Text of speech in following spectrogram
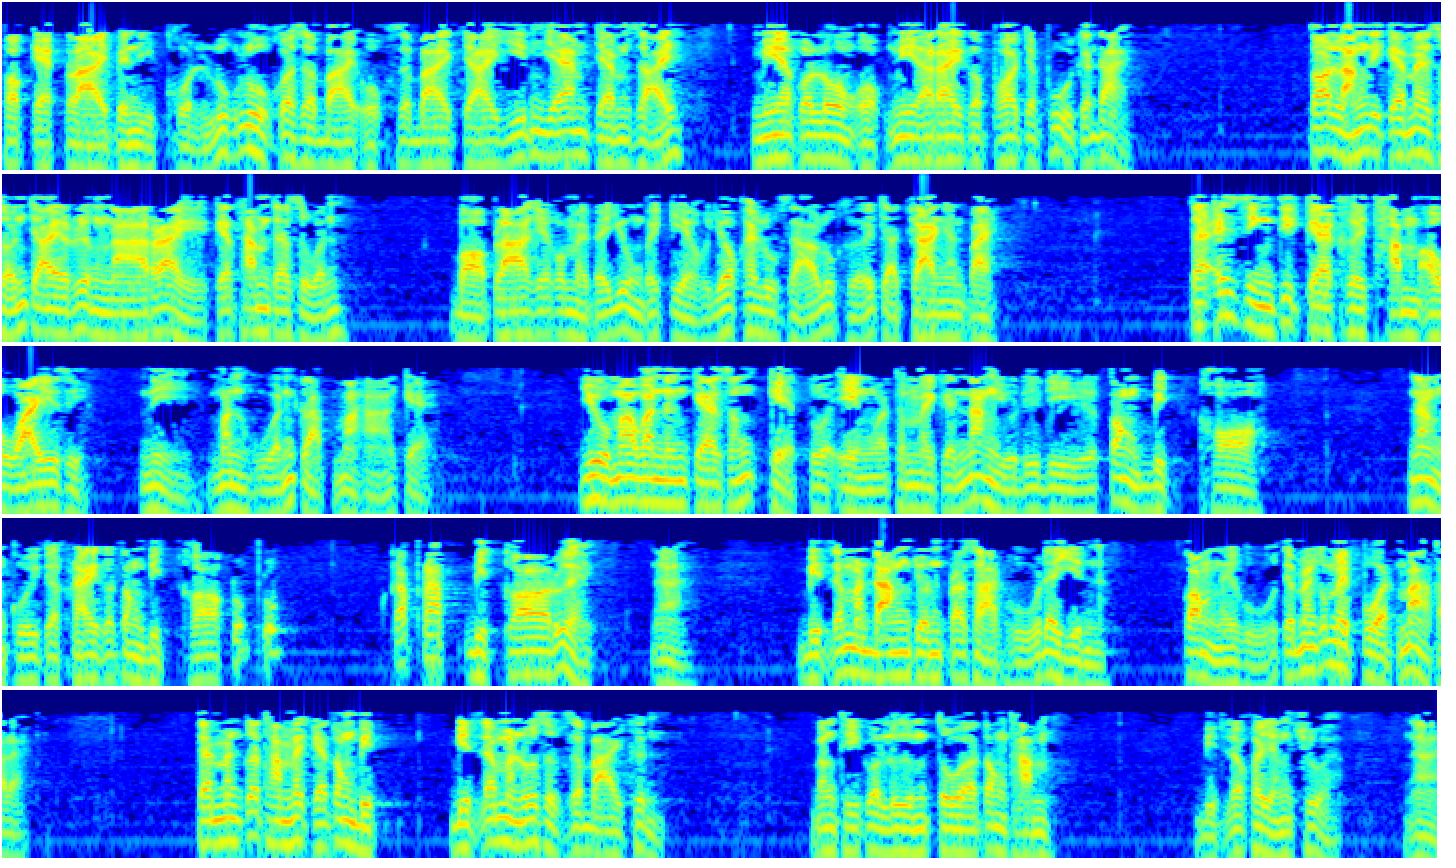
พอแกกลายเป็นอีกคน ลูกๆก็สบายอกสบายใจ ยิ้มแย้มแจ่มใส เมียก็โล่งอกมีอะไรก็พอจะพูดกันได้ ตอนหลังนี่แกไม่สนใจเรื่องนาไร่ แกทำแต่สวน บ่อปลาแกก็ไม่ไปยุ่งไปเกี่ยว ยกให้ลูกสาวลูกเขยจัดการกันไป แต่ไอ้สิ่งที่แกเคยทำเอาไว้สิ นี่ มันหวนกลับมาหาแกอยู่มาวันหนึ่งแกสังเกตตัวเองว่าทำไมแกนั่งอยู่ดีๆ ต้องบิดคอ นั่งคุยกับใครก็ต้องบิดคอกรุบกรุบกรับกรับบิดคอเรื่อยนะบิดแล้วมันดังจนประสาทหูได้ยินกล้องในหู แต่มันก็ไม่ปวดมากอะไรแต่มันก็ทำให้แกต้องบิด บิดแล้วมันรู้สึกสบายขึ้น บางทีก็ลืมตัวต้องทำบิดแล้วก็ยังชั่วนะ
